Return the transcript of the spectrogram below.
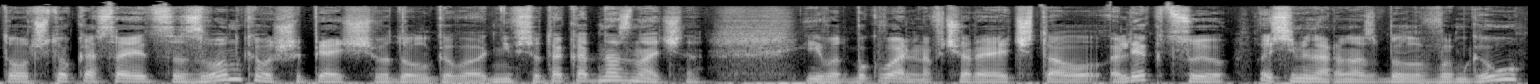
То вот что касается звонкого, шипящего, долгого, не все так однозначно. И вот буквально вчера я читал лекцию, ну, семинар у нас был в МГУ,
